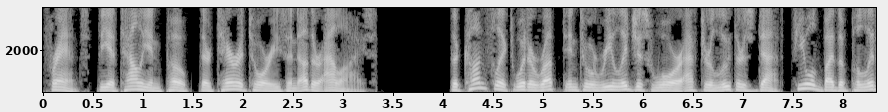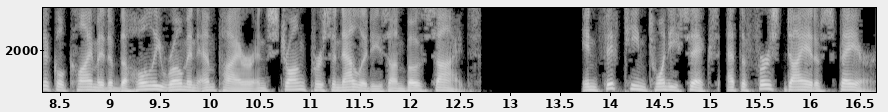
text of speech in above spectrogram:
France, the Italian Pope, their territories and other allies. The conflict would erupt into a religious war after Luther's death, fueled by the political climate of the Holy Roman Empire and strong personalities on both sides. In 1526, at the First Diet of Speyer,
